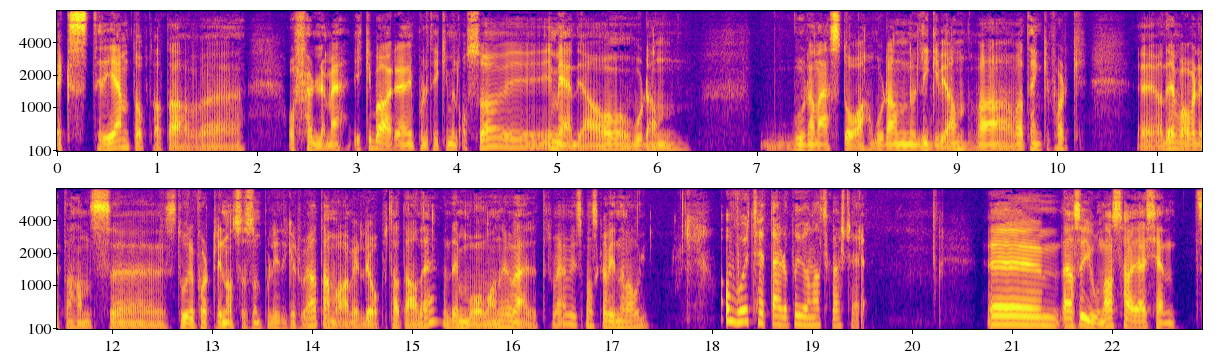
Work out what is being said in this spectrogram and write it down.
ekstremt opptatt av øh, å følge med, ikke bare i politikken, men også i, i media, og hvordan, hvordan er ståa, hvordan ligger vi an, hva, hva tenker folk? Eh, Og det var vel et av hans eh, store fortrinn også som politiker, tror jeg, at han var veldig opptatt av det. Det må man jo være, tror jeg, hvis man skal vinne valg. Og hvor tett er du på Jonas Gahr Støre? Eh, altså Jonas har jeg kjent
